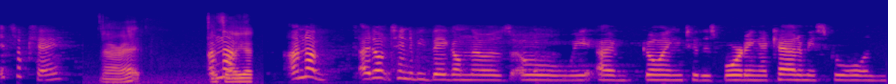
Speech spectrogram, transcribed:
It's okay. All right. I'm That's all not- you got. I'm not. I don't tend to be big on those. Oh, we. I'm going to this boarding academy school and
